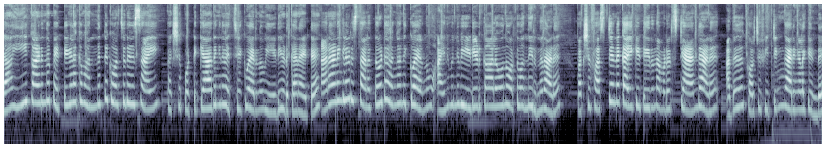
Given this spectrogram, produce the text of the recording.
ദാ ഈ കാണുന്ന പെട്ടികളൊക്കെ വന്നിട്ട് കുറച്ച് ദിവസമായി പക്ഷെ പൊട്ടിക്കാതെ ഇങ്ങനെ വെച്ചേക്കുമായിരുന്നു വീഡിയോ എടുക്കാനായിട്ട്. ഞാനാണെങ്കിൽ ഒരു സ്ഥലത്തോട്ട് ഇറങ്ങാൻ നിൽക്കുമായിരുന്നു അതിന് മുന്നേ വീഡിയോ എടുക്കാമല്ലോ എന്ന് ഓർത്ത് വന്നിരുന്നതാണ്. പക്ഷെ ഫസ്റ്റ് എന്നെ കൈ കിട്ടിയത് നമ്മുടെ ഒരു സ്റ്റാൻഡാണ്. അത് കുറച്ച് ഫിറ്റിംഗ് കാര്യങ്ങളൊക്കെ ഉണ്ട്.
